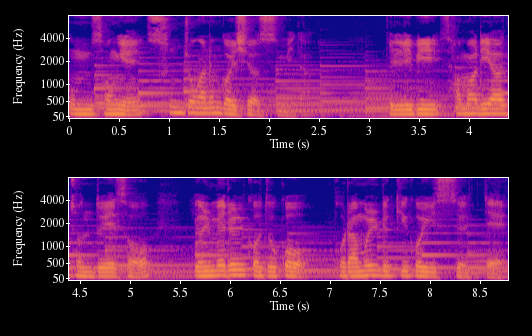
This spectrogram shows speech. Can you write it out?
음성에 순종하는 것이었습니다. 빌립이 사마리아 전도에서 열매를 거두고 보람을 느끼고 있을 때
